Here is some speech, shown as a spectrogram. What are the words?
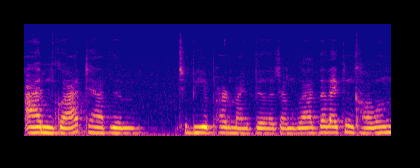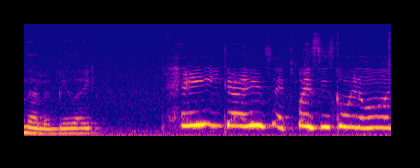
I'm glad to have them to be a part of my village. I'm glad that I can call on them and be like, hey, guys, XYZ is going on.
